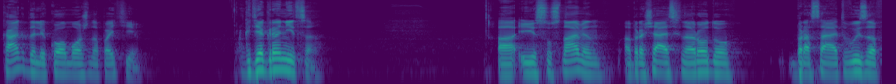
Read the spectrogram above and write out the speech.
как далеко можно пойти. Где граница? А Иисус Навин, обращаясь к народу, бросает вызов,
